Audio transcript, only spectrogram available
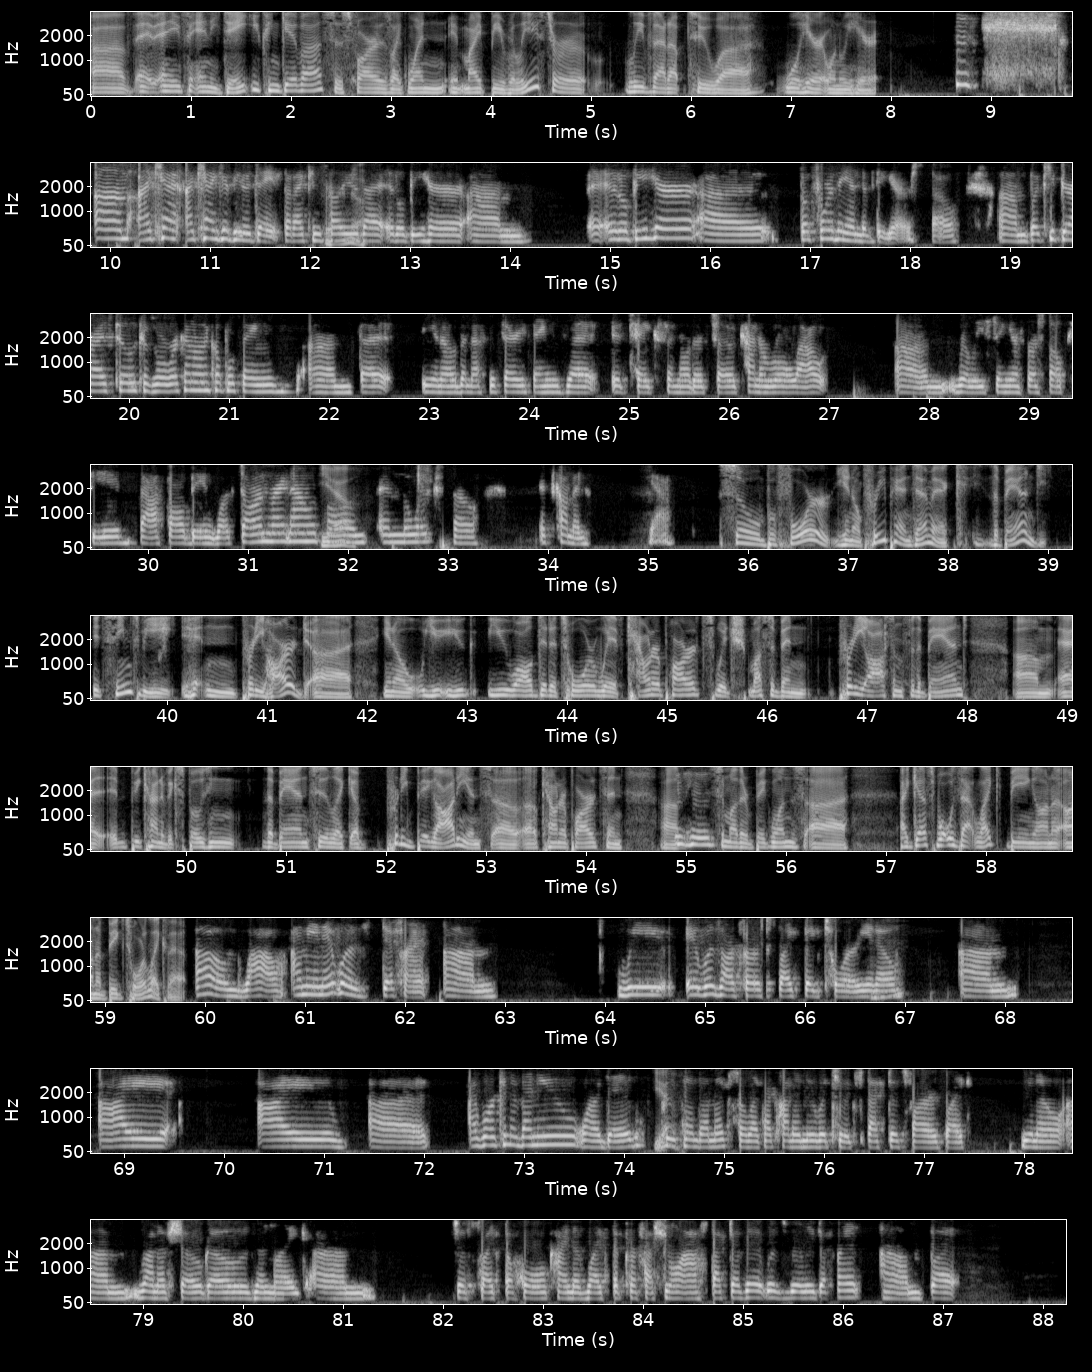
uh, any any date you can give us as far as like when it might be released, or leave that up to uh, we'll hear it when we hear it? Um, I can't I can't give you a date, but I can Fair tell you that it'll be here. Um, it- it'll be here uh, before the end of the year. So, um, but keep your eyes peeled because we're working on a couple things um, that you know the necessary things that it takes in order to kind of roll out um, releasing your first LP. That's all being worked on right now. It's Yeah. all in, in the works, so it's coming. Yeah. So before you know, pre-pandemic, the band it seemed to be hitting pretty hard. Uh, you know, you you you all did a tour with Counterparts, which must have been pretty awesome for the band. Um, uh, it be kind of exposing the band to like a pretty big audience, uh, uh Counterparts and um, some other big ones. Uh, I guess what was that like being on a on a big tour like that? Oh wow! I mean, it was different. Um, we it was our first like big tour, you know. Um, I I uh, I work in a venue, or I did Yeah. pre-pandemic, so like I kind of knew what to expect as far as like you know um, run of show goes, and like um, just like the whole kind of like the professional aspect of it was really different. Um, but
